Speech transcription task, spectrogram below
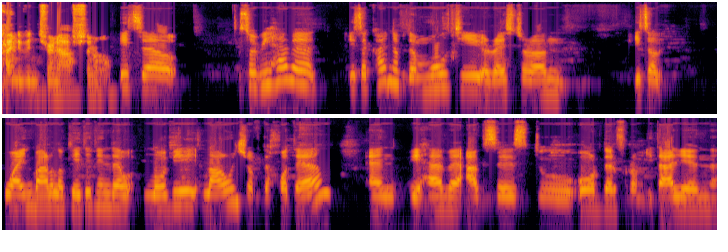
kind of international? It's a so we have a it's a kind of the multi restaurant. It's a wine bar located in the lobby lounge of the hotel, and we have uh, access to order from Italian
